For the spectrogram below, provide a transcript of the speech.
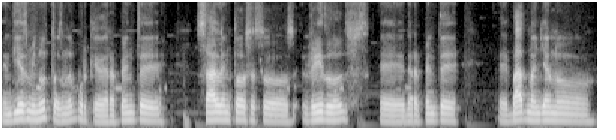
en 10 minutos, ¿no? Porque de repente salen todos esos riddles, eh, de repente eh, Batman ya no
